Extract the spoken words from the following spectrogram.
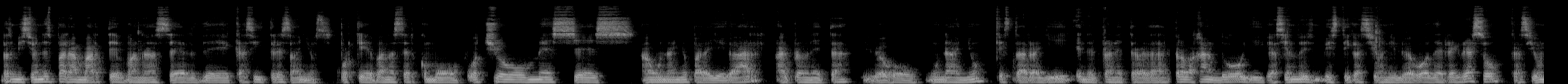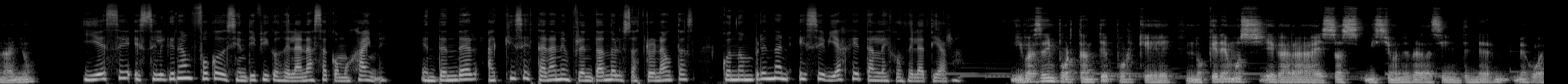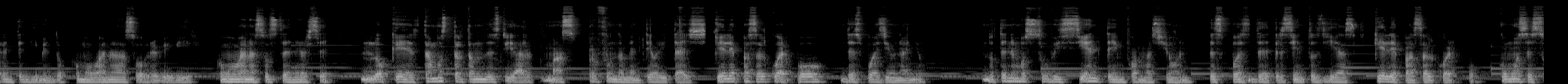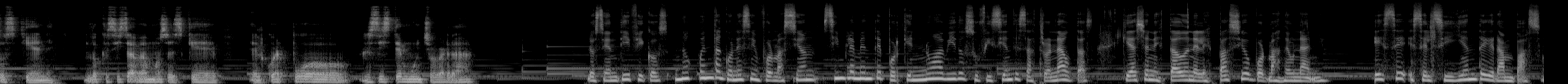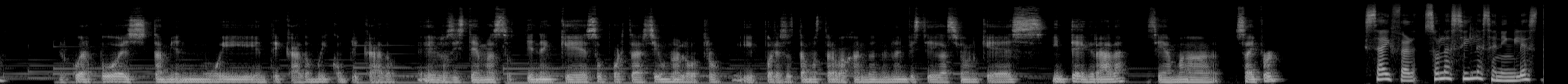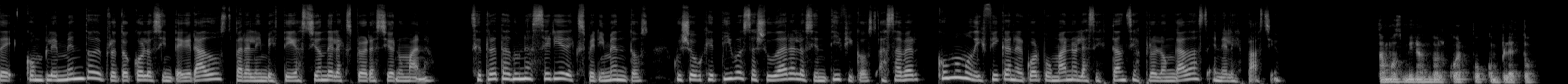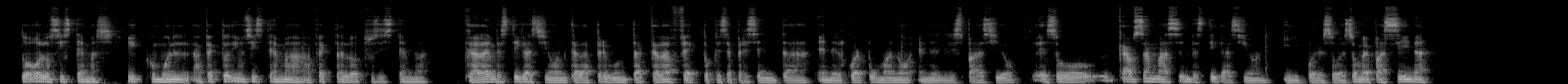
Las misiones para Marte van a ser de casi tres años, porque van a ser como ocho meses a un año para llegar al planeta y luego un año que estar allí en el planeta, ¿verdad? Trabajando y haciendo investigación y luego de regreso, casi un año. Y ese es el gran foco de científicos de la NASA como Jaime, entender a qué se estarán enfrentando los astronautas cuando emprendan ese viaje tan lejos de la Tierra. Y va a ser importante porque no queremos llegar a esas misiones, ¿verdad? Sin tener mejor entendimiento cómo van a sobrevivir, cómo van a sostenerse. Lo que estamos tratando de estudiar más profundamente ahorita es qué le pasa al cuerpo después de un año. No tenemos suficiente información después de 300 días qué le pasa al cuerpo, cómo se sostiene. Lo que sí sabemos es que el cuerpo resiste mucho, ¿verdad? Los científicos no cuentan con esa información simplemente porque no ha habido suficientes astronautas que hayan estado en el espacio por más de un año. Ese es el siguiente gran paso. El cuerpo es también muy intricado, muy complicado. Eh, los sistemas tienen que soportarse uno al otro y por eso estamos trabajando en una investigación que es integrada, se llama CIPHER. CIPHER son las siglas en inglés de Complemento de Protocolos Integrados para la Investigación de la Exploración Humana. Se trata de una serie de experimentos cuyo objetivo es ayudar a los científicos a saber cómo modifican el cuerpo humano las estancias prolongadas en el espacio. Estamos mirando el cuerpo completo, todos los sistemas, y cómo el afecto de un sistema afecta al otro sistema. Cada investigación, cada pregunta, cada afecto que se presenta en el cuerpo humano, en el espacio, eso causa más investigación y por eso eso me fascina.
